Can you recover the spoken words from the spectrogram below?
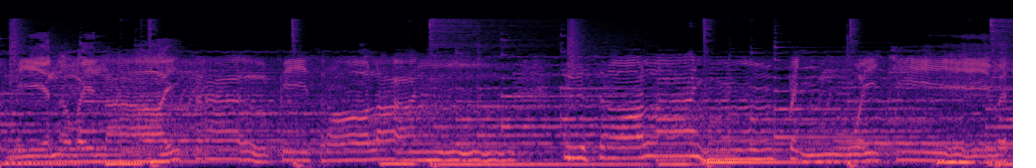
គ្មានអ្វីឡើយក្រៅពីស្រឡាញ់គឺស្រឡាញ់ពេញមួយជីវិត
